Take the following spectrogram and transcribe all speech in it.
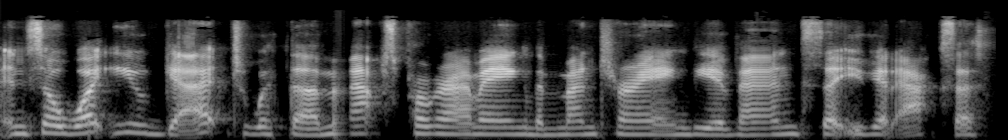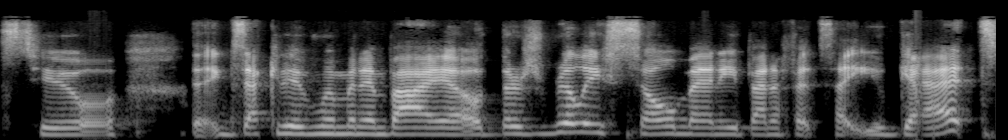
And so what you get with the MAPS programming, the mentoring, the events that you get access to, the executive women in bio, there's really so many benefits that you get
